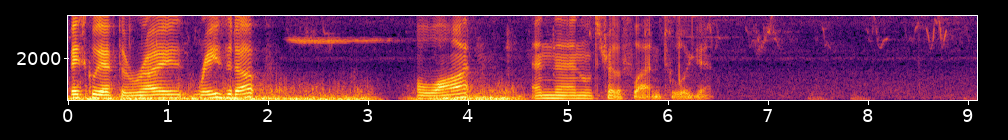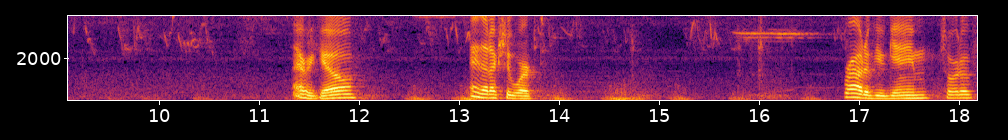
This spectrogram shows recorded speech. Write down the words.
Basically, I have to rise, raise it up a lot, and then let's try the flatten tool again. There we go. Hey, that actually worked. Proud of you, game, sort of.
